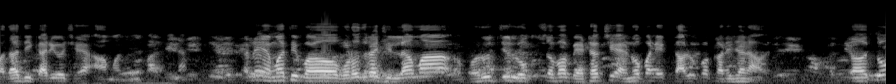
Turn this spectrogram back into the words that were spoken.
પદાધિકારીઓ છે આમ આદમી પાર્ટીના. અને એમાંથી વડોદરા જિલ્લામાં ભરૂચ જે લોકસભા બેઠક છે, એનો પણ એક તાલુકો કરજણ આવે છે. તો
